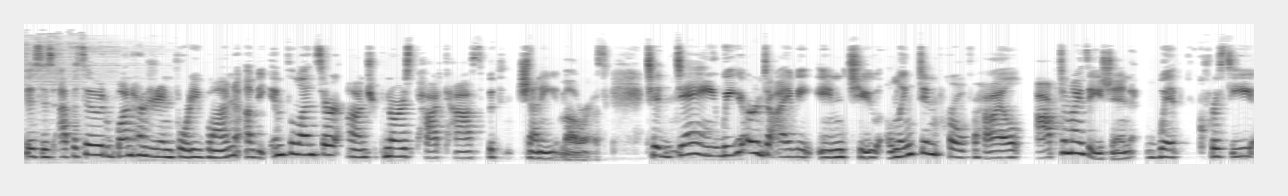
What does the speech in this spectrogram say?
This is episode 141 of the Influencer Entrepreneurs Podcast with Jenny Melrose. Today, we are diving into LinkedIn profile optimization with Chrissy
